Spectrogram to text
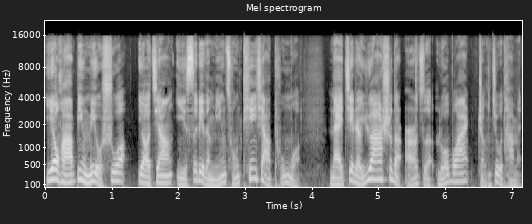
耶华并没有说要将以色列的名从天下涂抹。乃借着约阿施的儿子罗伯安拯救他们。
